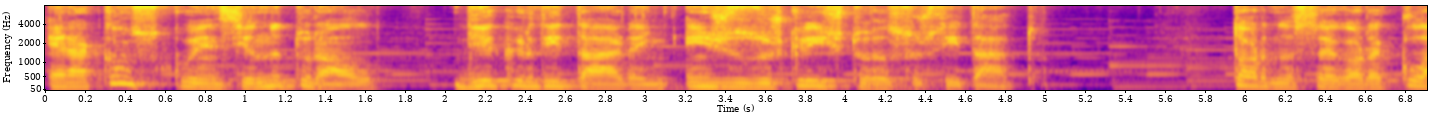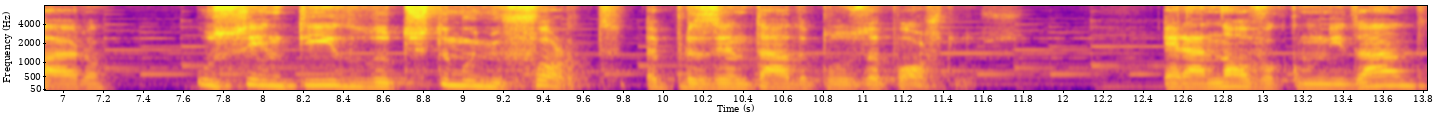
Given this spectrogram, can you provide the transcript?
era a consequência natural de acreditarem em Jesus Cristo ressuscitado. Torna-se agora claro o sentido do testemunho forte apresentado pelos apóstolos. Era a nova comunidade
